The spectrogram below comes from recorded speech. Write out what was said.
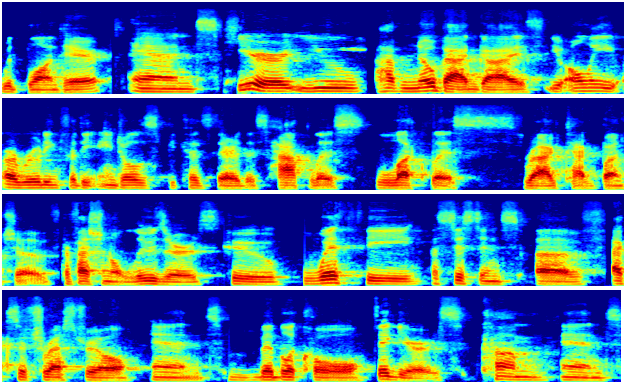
with blonde hair. And here you have no bad guys. You only are rooting for the Angels because they're this hapless, luckless, ragtag bunch of professional losers who, with the assistance of extraterrestrial and biblical figures, come and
